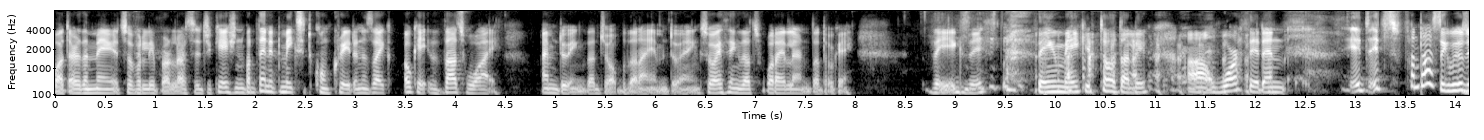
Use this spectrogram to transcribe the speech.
what are the merits of a liberal arts education, but then it makes it concrete and it's like okay that's why I'm doing the job that I am doing. So I think that's what I learned that okay they exist, they make it totally uh, worth it, and it's it's fantastic because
